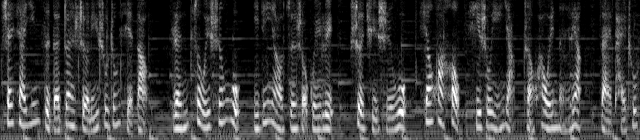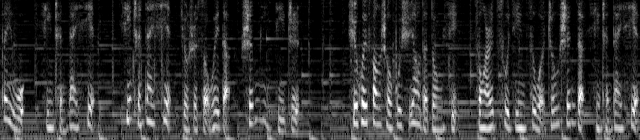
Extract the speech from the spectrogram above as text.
山下英子的《断舍离》书中写道。人作为生物，一定要遵守规律，摄取食物，消化后吸收营养，转化为能量，再排出废物，新陈代谢。新陈代谢就是所谓的生命机制。学会放手不需要的东西，从而促进自我周身的新陈代谢，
